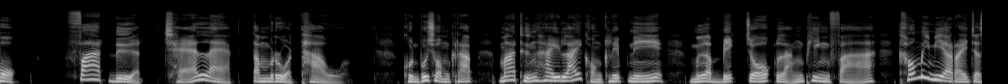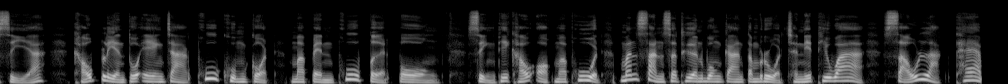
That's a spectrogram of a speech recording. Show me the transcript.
6. ฟาดเดือด แฉแหลก ตำรวจเทาคุณผู้ชมครับ มาถึงไฮไลท์ของคลิปนี้ เมื่อบิ๊กโจ๊กหลังพิงฝา เขาไม่มีอะไรจะเสีย เขาเปลี่ยนตัวเองจากผู้คุมกฎมาเป็นผู้เปิดโปง สิ่งที่เขาออกมาพูด มันสั่นสะเทือนวงการตำรวจชนิดที่ว่า เสาหลักแทบ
